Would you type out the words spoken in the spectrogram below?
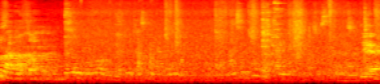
이사 갔어. 예.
